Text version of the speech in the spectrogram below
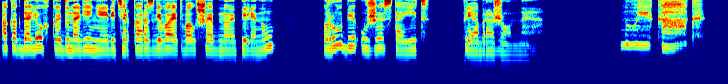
А когда легкое дуновение ветерка развивает волшебную пелену, Руби уже стоит преображенная. «Ну и как?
